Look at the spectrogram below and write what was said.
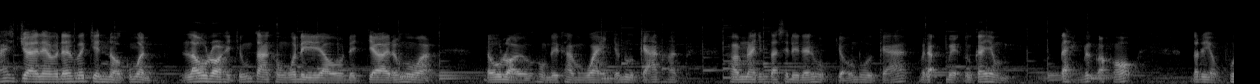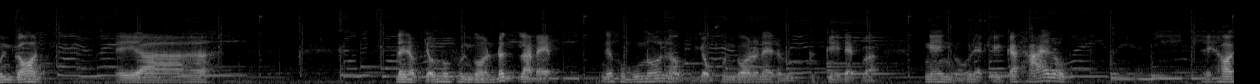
Hi cho anh em đến với channel của mình. Lâu rồi thì chúng ta không có đi đâu để chơi đúng không ạ? Lâu rồi cũng không đi tham quan chỗ nuôi cá hết. Hôm nay chúng ta sẽ đi đến một chỗ nuôi cá Và đặc biệt nuôi cá dòng đang rất là hot. Đó là dòng full gold Thì à, đây là một chỗ nuôi full gold rất là đẹp. Nếu không muốn nói là dòng full gold ở đây là cực kỳ đẹp và ngang ngửa đẹp như cá thái luôn. Thì thôi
